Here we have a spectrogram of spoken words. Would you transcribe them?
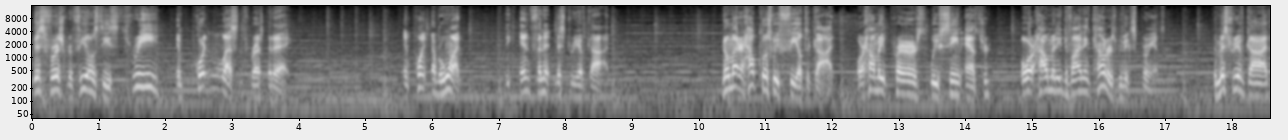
This verse reveals these three important lessons for us today. In point number one, the infinite mystery of God. No matter how close we feel to God, or how many prayers we've seen answered, or how many divine encounters we've experienced, the mystery of God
